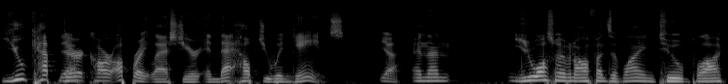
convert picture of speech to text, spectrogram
You kept Yeah. Derek Carr upright last year, and that helped you win games. Yeah, and then you also have an offensive line to block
